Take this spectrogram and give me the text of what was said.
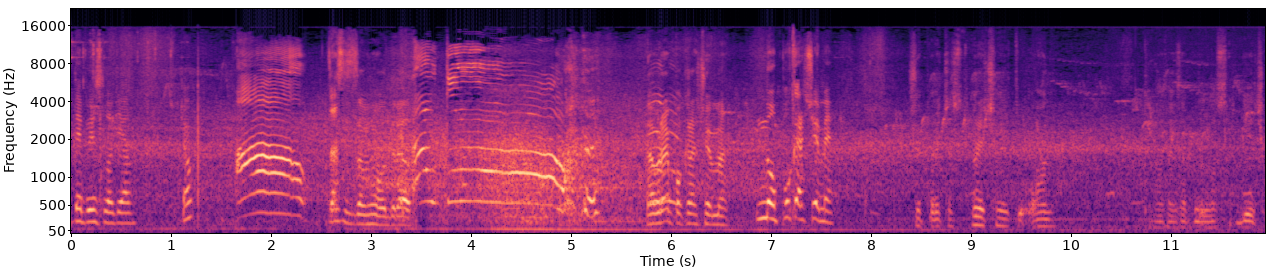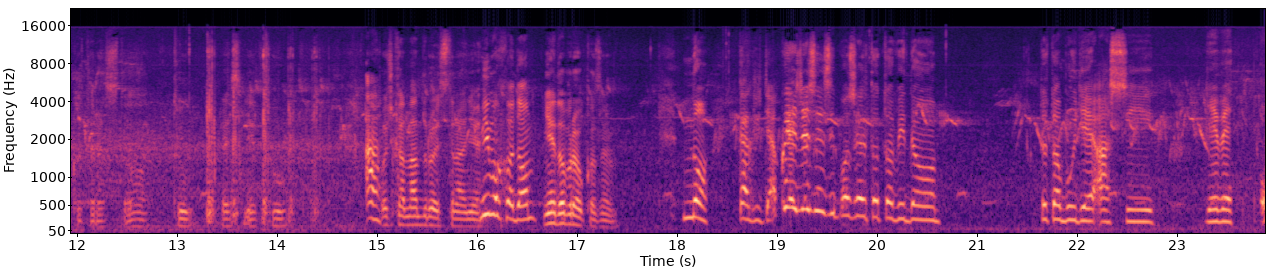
Debil zlodiel. Čo? Au! Zase som ho udrel. Auto! Dobre, pokračujeme. No, pokračujeme. Že prečo, prečo je tu on? Ma tak zabudilo srdiečko teraz z toho. Tu, presne tu. A. Počkaj na druhej strane. Mimochodom, Nie, dobre ukazujem. no, takže ďakujem, že ste si pozreli toto video. Toto bude asi 9, 18.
